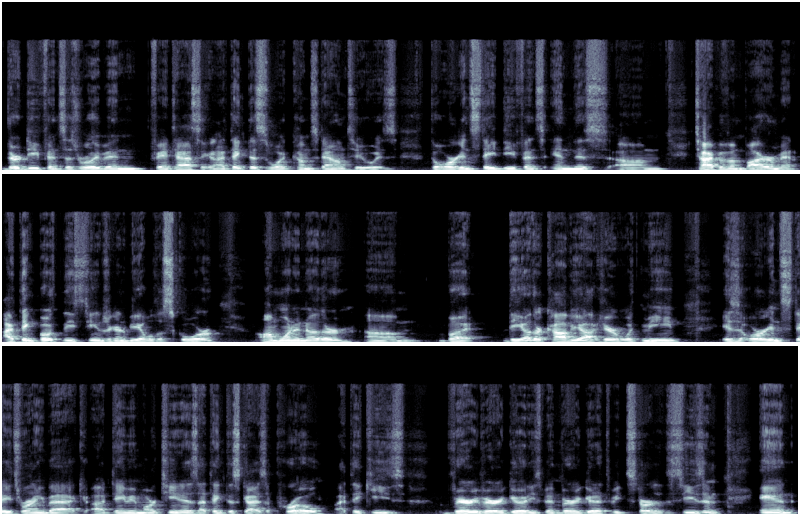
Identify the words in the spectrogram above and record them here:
their defense has really been fantastic, and I think this is what comes down to is the Oregon State defense in this um, type of environment. I think both these teams are going to be able to score on one another. Um, but the other caveat here with me is Oregon State's running back, uh, Damien Martinez. I think this guy's a pro. I think he's very, very good. He's been very good at the start of the season, and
